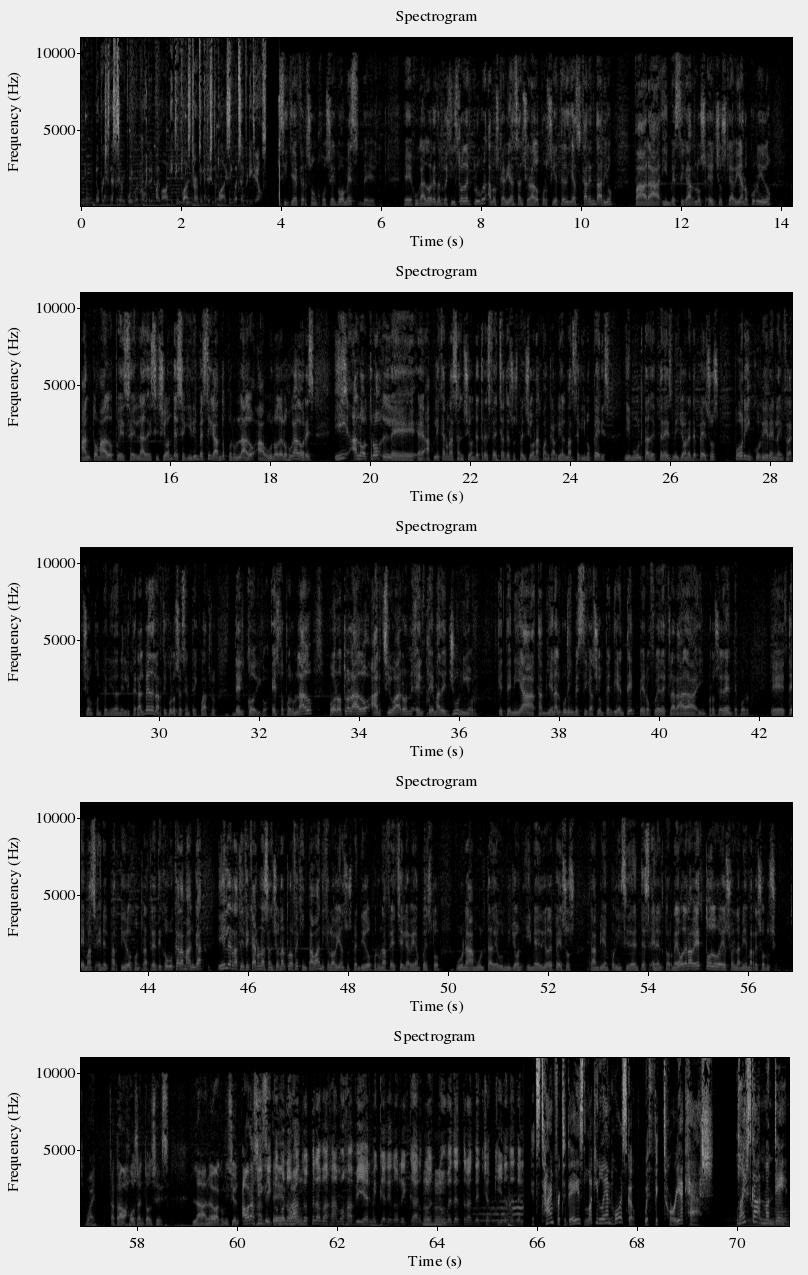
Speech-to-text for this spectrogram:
No purchase necessary. Void were prohibited by law. 18 plus terms and conditions apply. See website for details. y Jefferson José Gómez, de eh, jugadores del registro del club, a los que habían sancionado por siete días calendario para investigar los hechos que habían ocurrido. Han tomado pues eh, la decisión de seguir investigando, por un lado, a uno de los jugadores y al otro le eh, aplican una sanción de tres fechas de suspensión a Juan Gabriel Marcelino Pérez y multa de tres millones de pesos por incurrir en la infracción contenida en el literal B del artículo 64 del código. Esto por un lado. Por otro lado, archivaron el tema de Junior que tenía también alguna investigación pendiente, pero fue declarada improcedente por eh, temas en el partido contra Atlético Bucaramanga y le ratificaron la sanción al profe Quintabani que lo habían suspendido por una fecha y le habían puesto una multa de un millón y medio de pesos también por incidentes en el torneo de la B, todo eso en la misma resolución. Bueno, está trabajosa entonces la nueva comisión. Ahora sí, Así eh, como Fran. nosotros trabajamos, Javier, mi querido Ricardo, estuve detrás de Shakira desde el It's time for today's Lucky Land horoscope with Victoria Cash. Life's gotten mundane,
